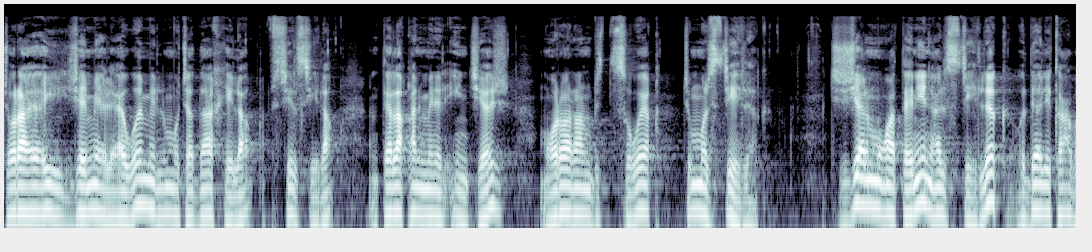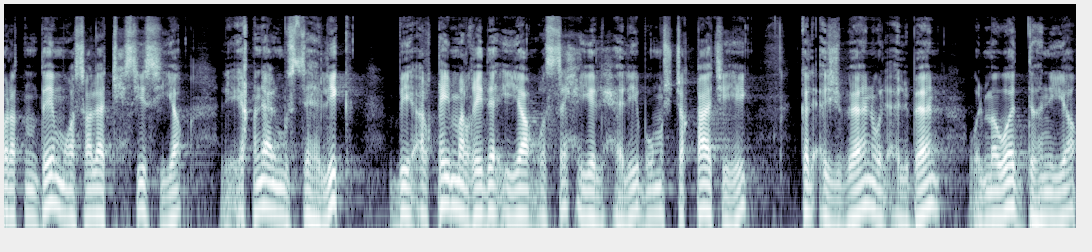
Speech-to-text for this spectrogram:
تراعي جميع العوامل المتداخلة في السلسلة انطلاقا من الإنتاج مرورا بالتسويق ثم الاستهلاك. تشجيع المواطنين على الاستهلاك وذلك عبر تنظيم مواصلات تحسيسية لإقناع المستهلك بالقيمة الغذائية والصحية للحليب ومشتقاته كالأجبان والألبان والمواد الدهنية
